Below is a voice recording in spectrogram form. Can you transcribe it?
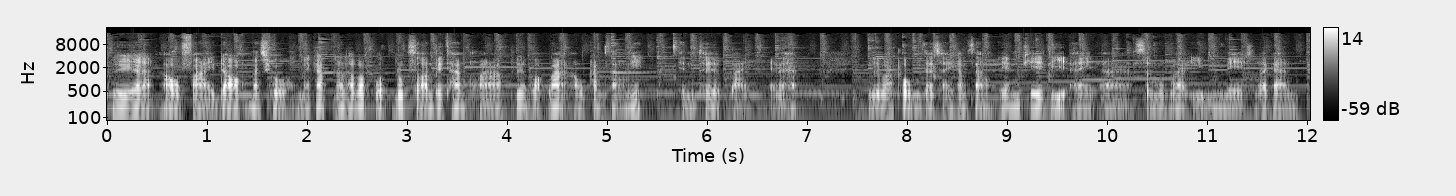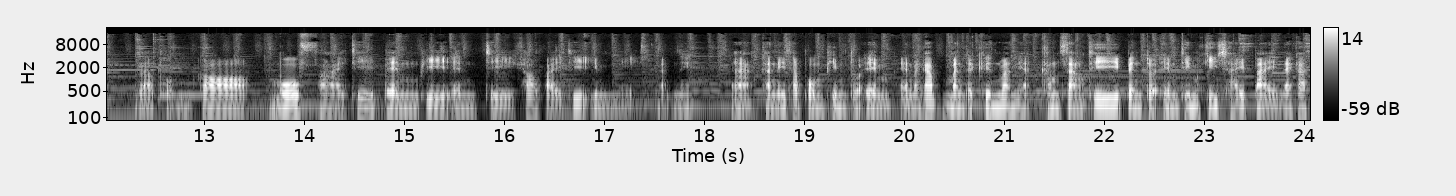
เพื่อเอาไฟล์ doc มาโชว์นะครับ แล้วเราก็กดลูกศรไปทางขวา เพื่อบอกว่าเอาคำสั่งนี้ enter ไปนะฮะหรือว่าผมจะใช้คำสั่ง mkdir สมมุติว่า image ละกัน แล้วผมก็ move ไฟล์ที่เป็น png เข้าไปที่ image แบบนี้ อ่าคันนี้ถ้าผมพิมพ์ตัว M เห็นไหมครับ มันจะขึ้นว่าเนี่ยคำสั่งที่เป็นตัว M ที่เมื่อกี้ใช้ไปนะครับ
